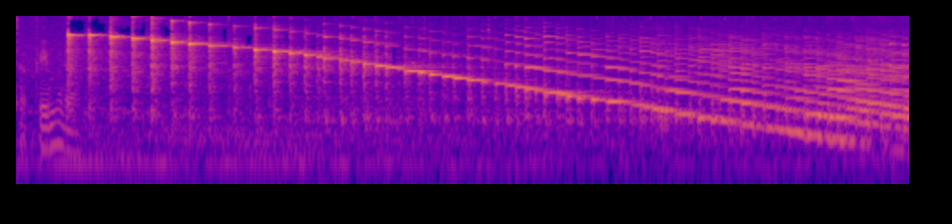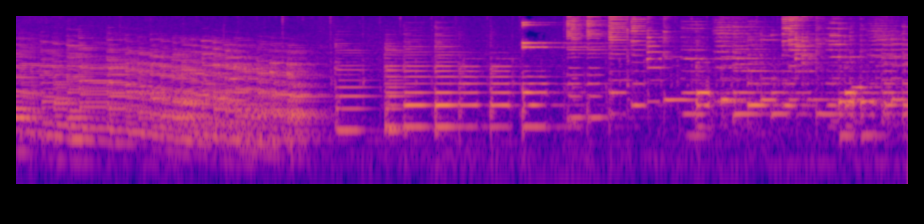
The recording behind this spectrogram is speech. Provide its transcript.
Thật phím vào đây you.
